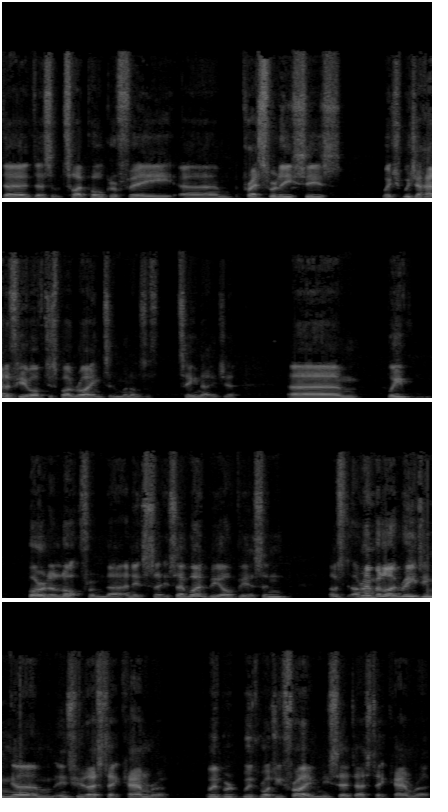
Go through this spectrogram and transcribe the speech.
the the sort of typography um, the press releases which which I had a few of just by writing to them when I was a teenager. Um, we borrowed a lot from that and it's so it won't be obvious. And I, was, I remember like reading um, into Aztec Camera with with Roddy Frame, and he said Aztec Camera,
